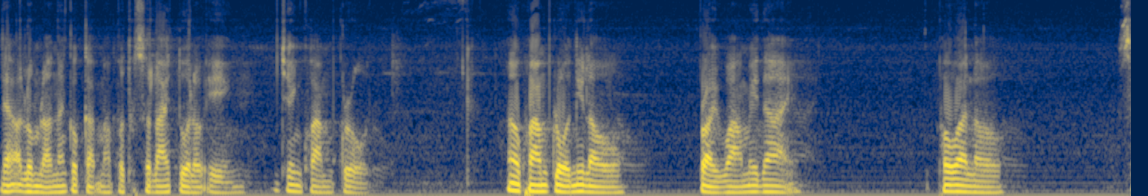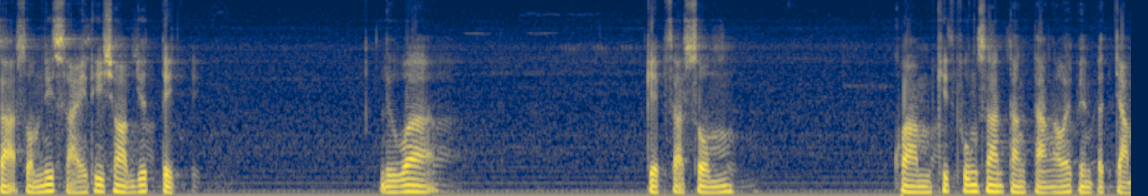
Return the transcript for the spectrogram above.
แล้วอารมณ์เหล่านั้นก็กลับมาประทุษร้ายตัวเราเอง เช่นความโกรธ เอาความโกรธนี่เราปล่อยวางไม่ได้ เพราะว่าเราสะสมนิสัยที่ชอบยึดติด หรือว่า เก็บสะสม ความคิดฟุ้งซ่านต่าง ๆ เอาไว้เป็นประจำ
